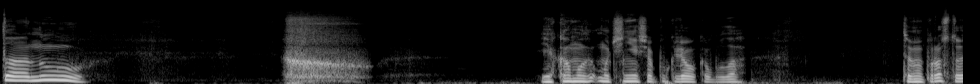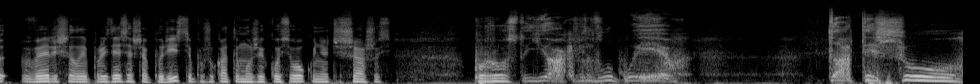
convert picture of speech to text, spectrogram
Та ну. Фух. Яка мо- мощніша покльовка була. То ми просто вирішили пройтися ще по річці, пошукати, може, якогось окуня чи ще щось. Просто як він влупив. Та ти що?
